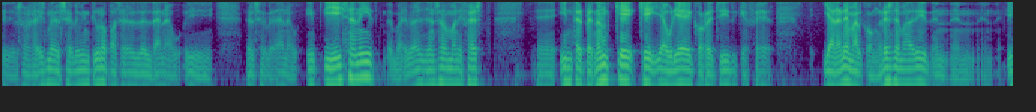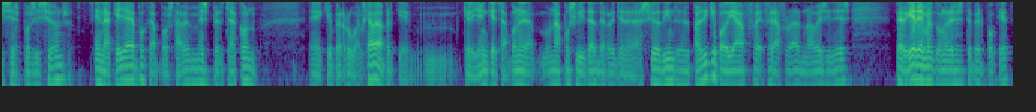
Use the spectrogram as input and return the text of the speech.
El socialisme del segle XXI pot ser el del XIX i del segle XIX. I, i aquesta nit vaig llançar un manifest eh, interpretant què, què hi hauria de corregir, què fer. I anarem al Congrés de Madrid en, en, en aquestes posicions. En aquella època apostàvem més per Chacón eh, que per Rubalcaba, perquè mm, creien que Chapón era una possibilitat de regeneració dins del partit que podia fer, fer aflorar noves idees perguérem el congrés este per poquet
